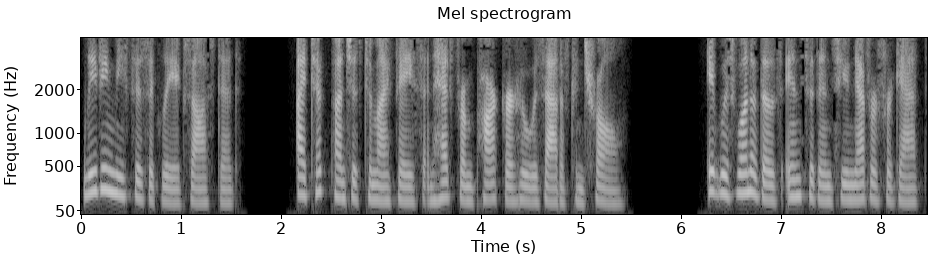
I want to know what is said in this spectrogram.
leaving me physically exhausted. I took punches to my face and head from Parker, who was out of control. It was one of those incidents you never forget.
